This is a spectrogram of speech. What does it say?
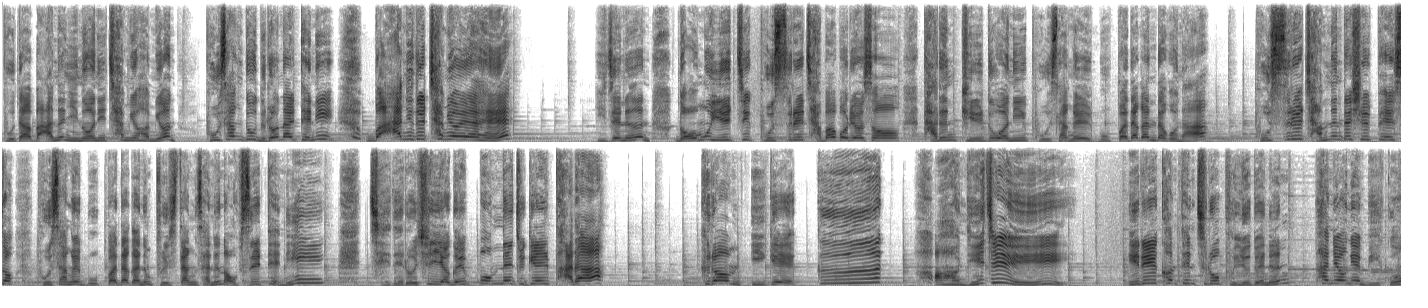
보다 많은 인원이 참여하면 보상도 늘어날 테니 많이들 참여해야 해. 이제는 너무 일찍 보스를 잡아버려서 다른 길드원이 보상을 못 받아간다거나 보스를 잡는 데 실패해서 보상을 못 받아가는 불상사는 없을 테니 제대로 실력을 뽐내주길 바라. 그럼 이게 끝? 아니지. 일일 컨텐츠로 분류되는 환영의 미궁,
